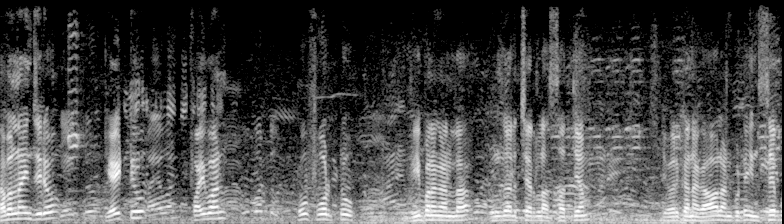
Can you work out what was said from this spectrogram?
Double nine zero eight two five one two four two. Veepanagandla Pulgal Cherla Satyam. ఎవరికైనా కావాలనుకుంటే ఇంతసేపు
